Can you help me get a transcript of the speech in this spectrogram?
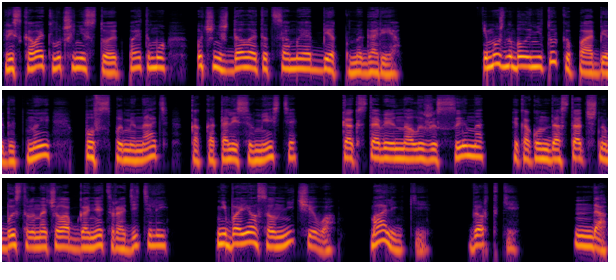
рисковать лучше не стоит, поэтому очень ждала этот самый обед на горе. И можно было не только пообедать, но и повспоминать, как катались вместе, как ставили на лыжи сына, и как он достаточно быстро начал обгонять родителей. Не боялся он ничего. Маленький, верткий. Да.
